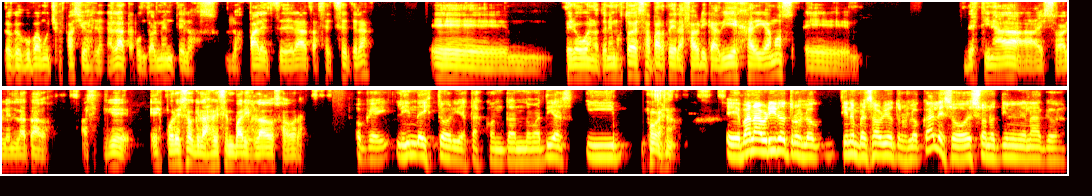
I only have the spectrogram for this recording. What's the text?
lo que ocupa mucho espacio es la lata, puntualmente los, los pallets de latas, etc. Eh, pero bueno, tenemos toda esa parte de la fábrica vieja, digamos, eh, destinada a eso, al enlatado. Así que es por eso que las ves en varios lados ahora. Ok, linda historia estás contando, Matías. Y bueno. Eh, ¿Van a abrir otros, tienen pensado abrir otros locales o eso no tiene nada que ver?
